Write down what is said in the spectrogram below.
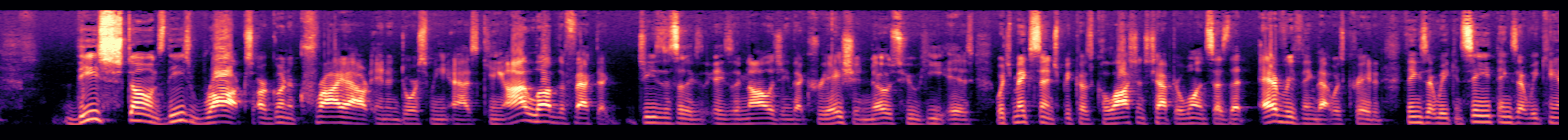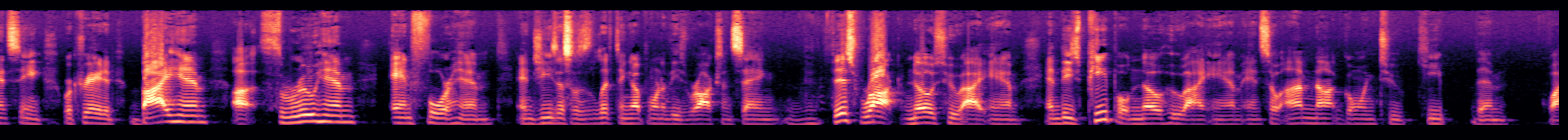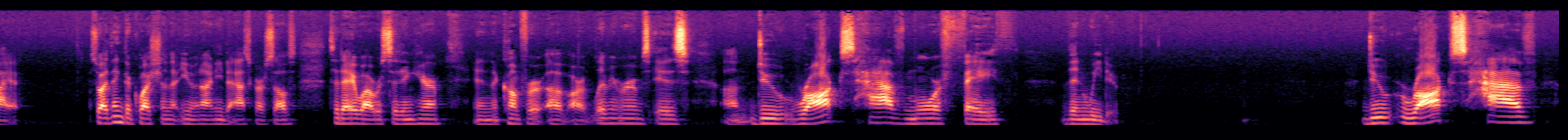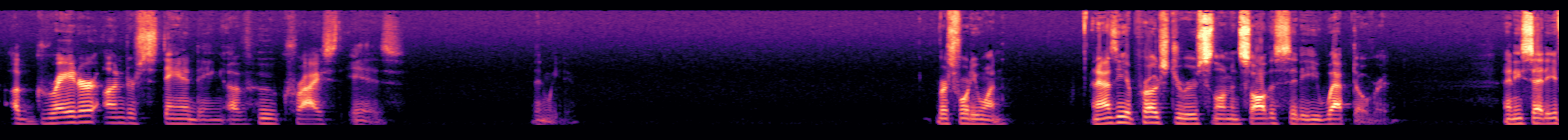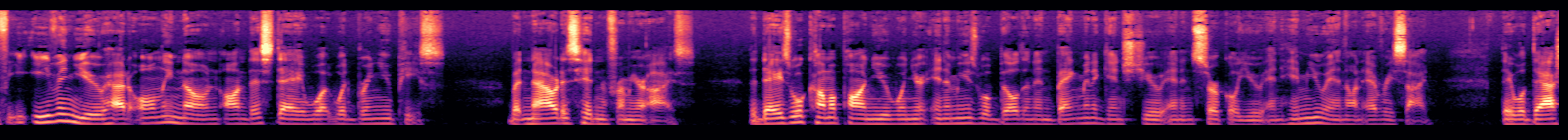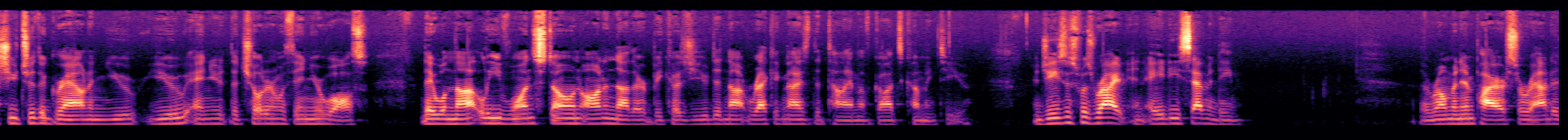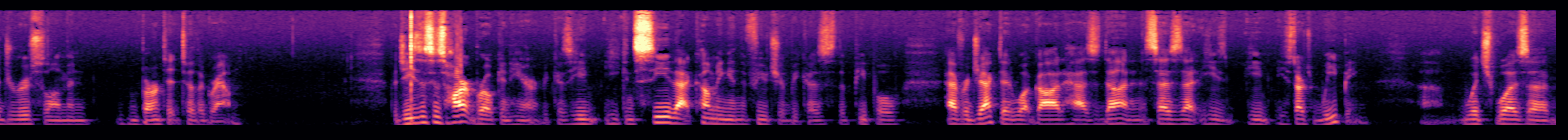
these stones, these rocks are going to cry out and endorse me as king. I love the fact that Jesus is, is, acknowledging that creation knows who he is, which makes sense because Colossians chapter 1 says that everything that was created, things that we can see, things that we can't see, were created by him, uh, through him, and for him. And Jesus is lifting up one of these rocks and saying, This rock knows who I am, and these people know who I am, and so I'm not going to keep them quiet. So I think the question that you and I need to ask ourselves today while we're sitting here in the comfort of our living rooms is um, do rocks have more faith than we do? Do rocks have a greater understanding of who Christ is than we do? Verse 41 And as he approached Jerusalem and saw the city, he wept over it and he said, If even you had only known on this day what would bring you peace, but now it is hidden from your eyes. The days will come upon you when your enemies will build an embankment against you and encircle you and hem you in on every side. They will dash you to the ground, and you, you and you, the children within your walls. They will not leave one stone on another because you did not recognize the time of God's coming to you. And Jesus was right in AD 70 the Roman Empire surrounded Jerusalem and burnt it to the ground. But Jesus is heartbroken here because he, he can see that coming in the future because the people have rejected what God has done. And it says that he's, he, he starts weeping, um, which was a,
